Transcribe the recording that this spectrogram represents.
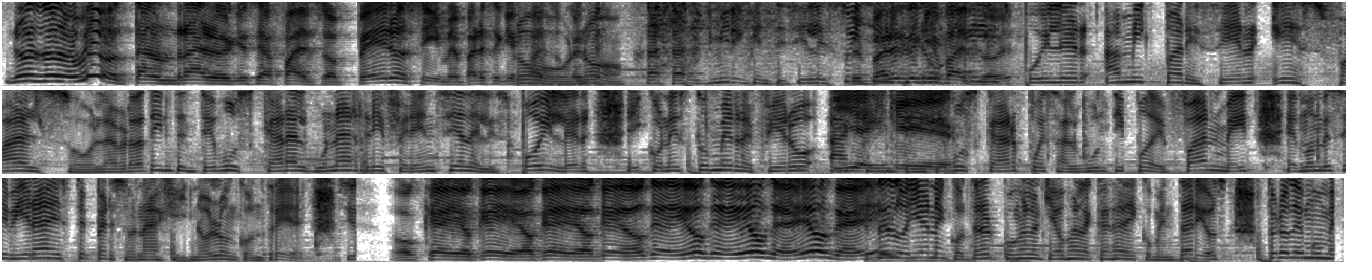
no, no lo veo tan raro de que sea falso, pero sí, me parece que es no, falso, gente. no. Pues miren, gente, si les soy Me parece sincero, que es falso, el ¿eh? spoiler a mi parecer es falso. La verdad, intenté buscar alguna referencia del spoiler y con esto me refiero a que intenté buscar pues algún tipo de fanmate en donde se viera este personaje y no lo encontré. Si Ok, ok, ok, ok, ok, ok, ok, ok. ustedes lo llegan a encontrar, pónganlo aquí abajo en la caja de comentarios. Pero de momento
